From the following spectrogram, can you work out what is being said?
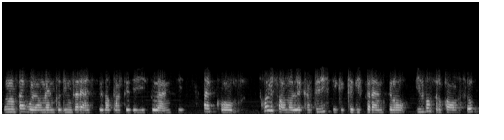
un notevole aumento di interesse da parte degli studenti. Ecco, quali sono le caratteristiche che differenziano il vostro corso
